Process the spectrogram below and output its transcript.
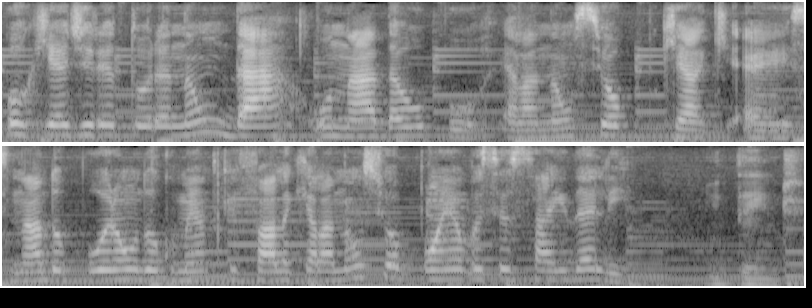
porque a diretora não dá o nada a opor. Ela não se op... que é, esse nada a opor é um documento que fala que ela não se opõe a você sair dali. Entendi.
